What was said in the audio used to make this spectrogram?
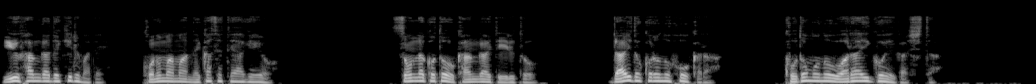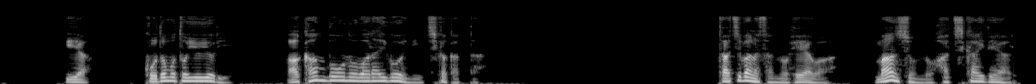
夕飯ができるまで、このまま寝かせてあげよう。そんなことを考えていると、台所の方から子供の笑い声がした。いや、子供というより赤ん坊の笑い声に近かった。立花さんの部屋はマンションの8階である。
